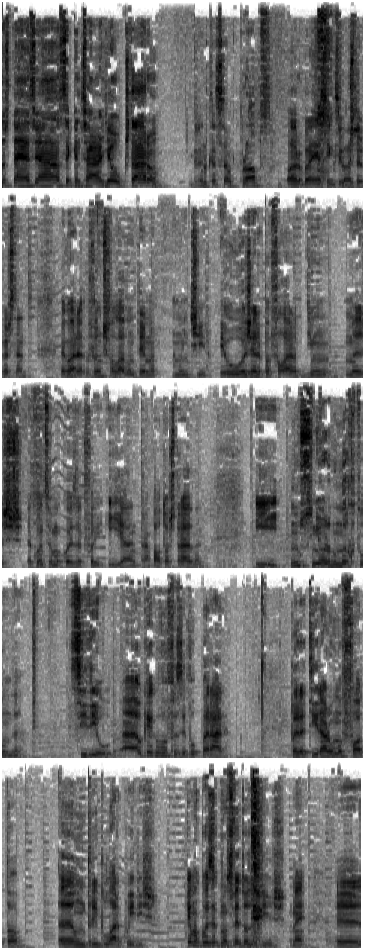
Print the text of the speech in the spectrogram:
Anastasia, tired. Yo, gostaram? Grande canção. Props. Ora bem, é assim que se Eu faz. gostei bastante. Agora, vamos falar de um tema muito giro. Eu hoje era para falar de um, mas aconteceu uma coisa que foi, ia entrar para a autostrada e um senhor numa rotunda decidiu, ah, o que é que eu vou fazer? Vou parar para tirar uma foto a um triplo arco-íris. Que é uma coisa que não se vê todos os dias, não é? Eh,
